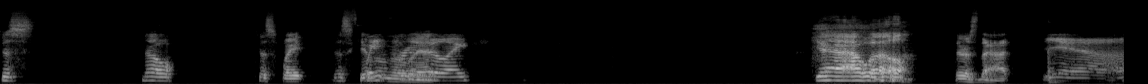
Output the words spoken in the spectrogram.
Just no. Just wait. Just give wait him a for him lit. to like. Yeah, well, there's that. Yeah.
